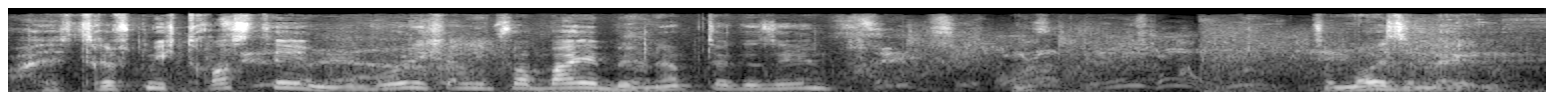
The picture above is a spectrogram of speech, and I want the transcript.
Oh, das trifft mich trotzdem, obwohl ich an ihm vorbei bin. Habt ihr gesehen? Zum Mäusemelken.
